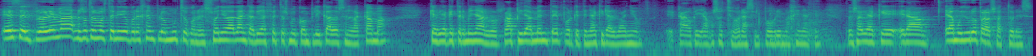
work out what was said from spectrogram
es el problema. Nosotros hemos tenido, por ejemplo, mucho con el sueño de Adán, que había efectos muy complicados en la cama, que había que terminarlos rápidamente porque tenía que ir al baño. Eh, claro que llevamos ocho horas el pobre, imagínate. Entonces había que, era, era muy duro para los actores.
